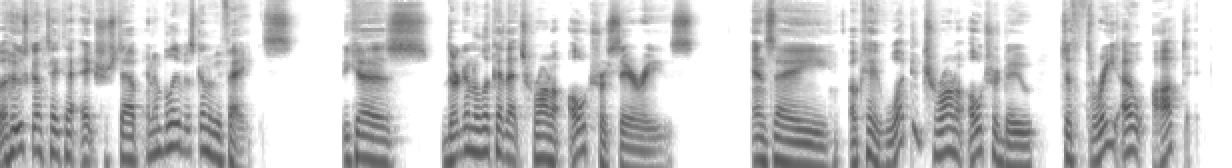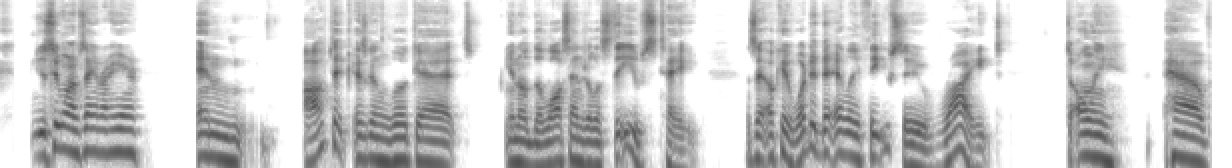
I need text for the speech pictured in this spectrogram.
But who's going to take that extra step? And I believe it's going to be FaZe because they're going to look at that Toronto Ultra series and say, okay, what did Toronto Ultra do to 3 0 OpTic? You see what I'm saying right here? And OpTic is going to look at, you know, the Los Angeles Thieves tape and say, okay, what did the LA Thieves do right to only have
